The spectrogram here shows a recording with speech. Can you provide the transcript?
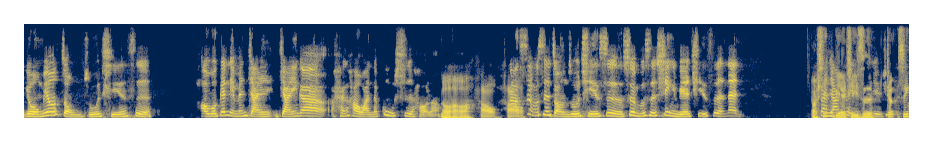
有没有种族歧视？好，我跟你们讲讲一个很好玩的故事好了。哦，好啊，好那好，是不是种族歧视？是不是性别歧视？那哦，性别歧视就性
